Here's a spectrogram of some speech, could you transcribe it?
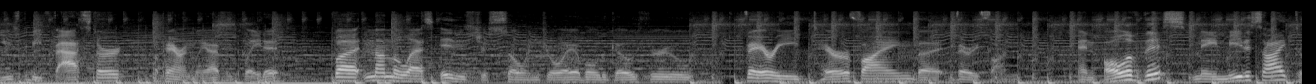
used to be faster. Apparently, I haven't played it. But nonetheless, it is just so enjoyable to go through. Very terrifying, but very fun. And all of this made me decide to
